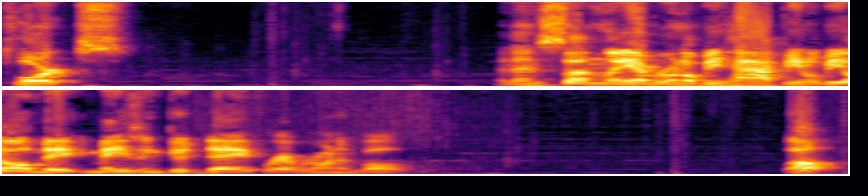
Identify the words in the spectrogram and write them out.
plorts. And then suddenly everyone will be happy and it'll be all amazing good day for everyone involved. Well,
